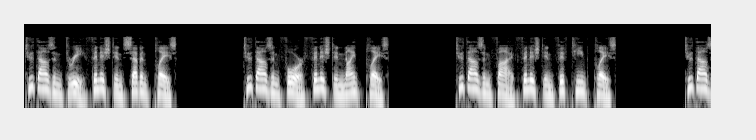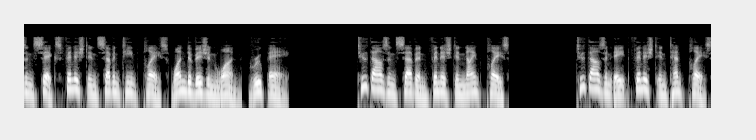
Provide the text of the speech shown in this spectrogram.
2003 finished in 7th place. 2004 finished in 9th place. 2005 finished in 15th place 2006 finished in 17th place 1 Division 1, Group A. 2007 finished in 9th place. 2008 finished in 10th place.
